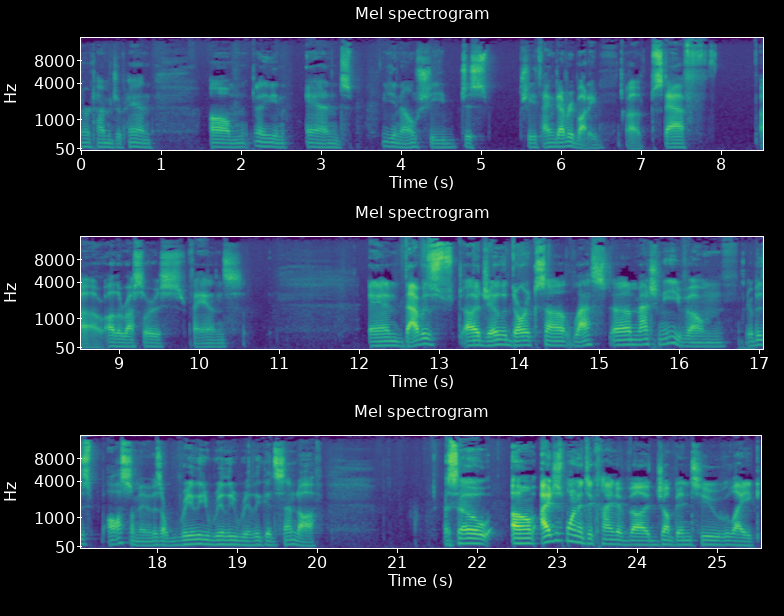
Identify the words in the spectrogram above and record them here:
her time in Japan. Um, and, and you know, she just she thanked everybody, uh, staff, uh, other wrestlers, fans, and that was uh, Jay Dark's uh, last uh, match in Eve. Um, it was awesome. It was a really, really, really good send off. So um, I just wanted to kind of uh, jump into like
